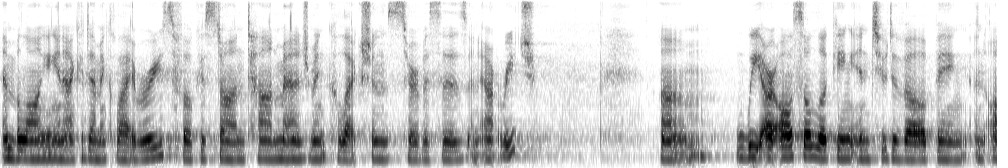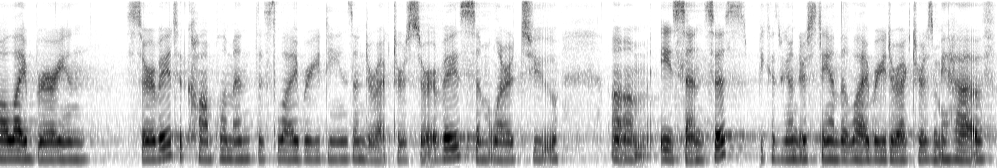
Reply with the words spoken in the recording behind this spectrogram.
and belonging in academic libraries, focused on talent management, collections, services, and outreach. Um, we are also looking into developing an all-librarian survey to complement this library deans and directors survey, similar to um, a census, because we understand that library directors may have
